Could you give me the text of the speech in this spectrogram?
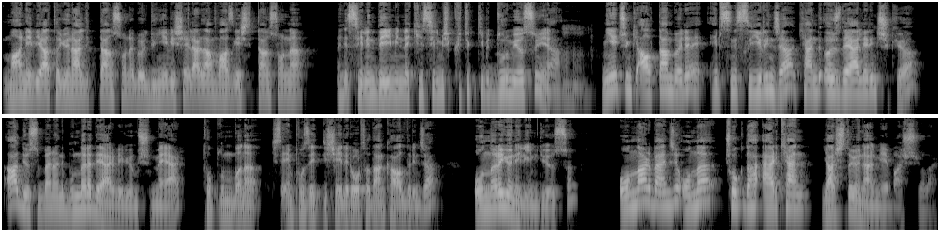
maneviyata yöneldikten sonra böyle dünyevi şeylerden vazgeçtikten sonra hani senin deyiminle kesilmiş kütük gibi durmuyorsun ya. Hı hı. Niye? Çünkü alttan böyle hepsini sıyırınca kendi öz değerlerin çıkıyor. Aa diyorsun ben hani bunlara değer veriyormuşum meğer. Toplum bana işte empoze ettiği şeyleri ortadan kaldırınca onlara yöneleyim diyorsun. Onlar bence ona çok daha erken yaşta yönelmeye başlıyorlar.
